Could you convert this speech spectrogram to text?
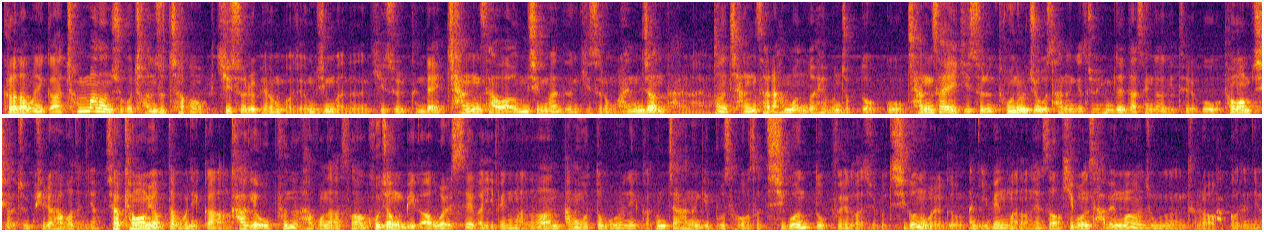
그러다 보니까 천만 원 주고 전수 작업 기술을 배운 거죠. 음식 만드는 기술. 근데 장사와 음식 만드는 기술은 완전 달라요. 저는 장사를 한 번도 해본 적도 없고 장사의 기술은 돈을 주고 사는 게 좀 힘들다 생각이 들고 경험치가 좀 필요하거든요. 제가 경험이 없다 보니까 가게 오픈을 하고 나서 고정비가 월세가 200만 원 아무것도 모르니까 혼자 하는 게 무서워서 직원 또 구해가지고 직원 월급 한 200만 원 해서 기본 400만 원 정도는 들어갔거든요.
